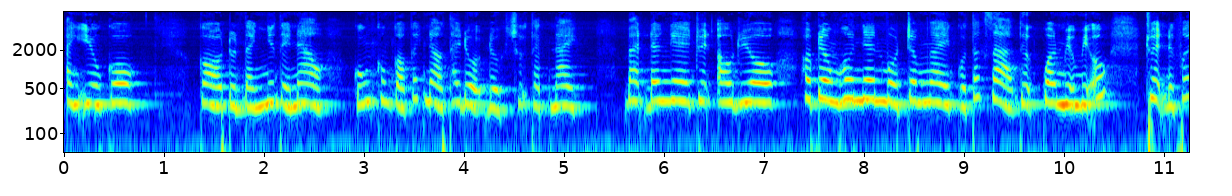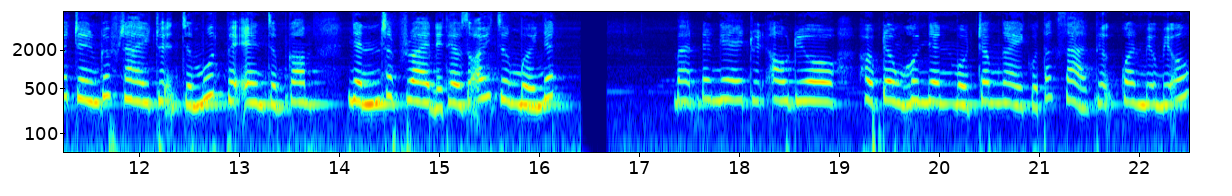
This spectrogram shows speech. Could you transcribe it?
anh yêu cô. Có trốn tránh như thế nào cũng không có cách nào thay đổi được sự thật này. Bạn đang nghe truyện audio Hợp đồng hôn nhân 100 ngày của tác giả Thượng quan Miễu Miễu. Truyện được phát trên website truyện.mútvn.com. Nhấn subscribe để theo dõi chương mới nhất. Bạn đang nghe truyện audio Hợp đồng hôn nhân 100 ngày của tác giả Thượng quan Miễu Miễu.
